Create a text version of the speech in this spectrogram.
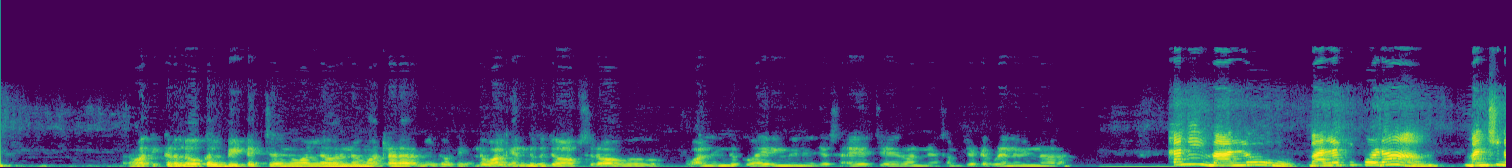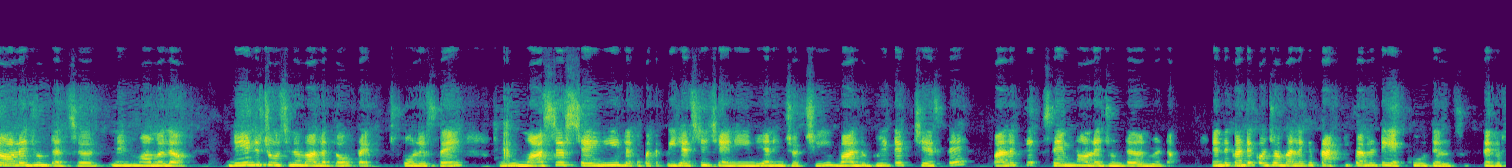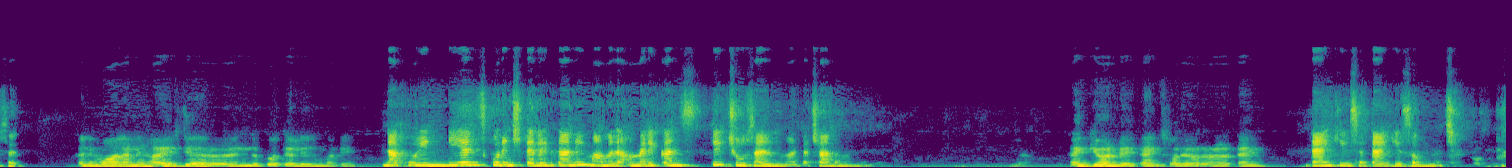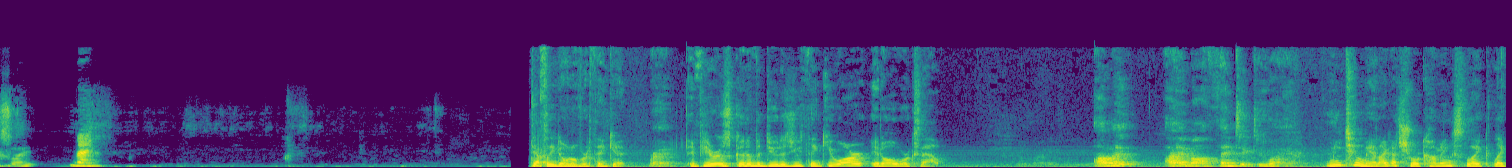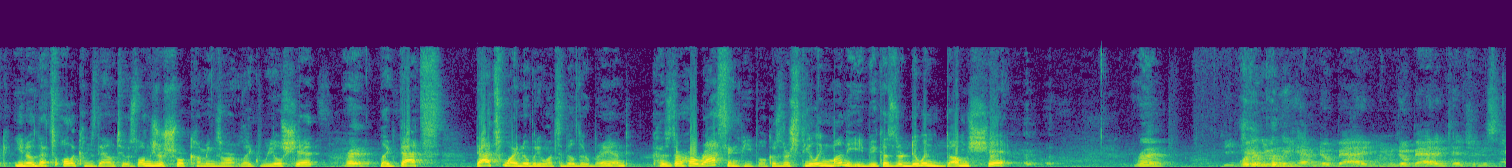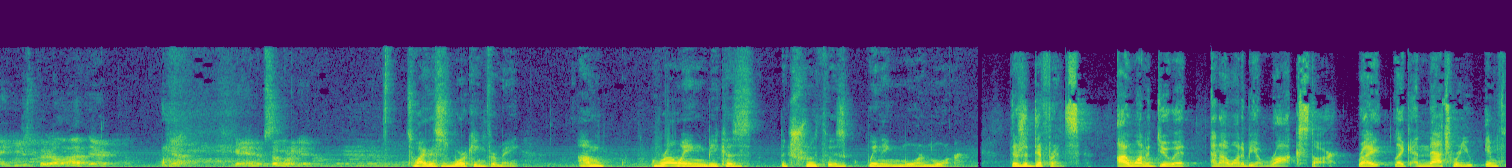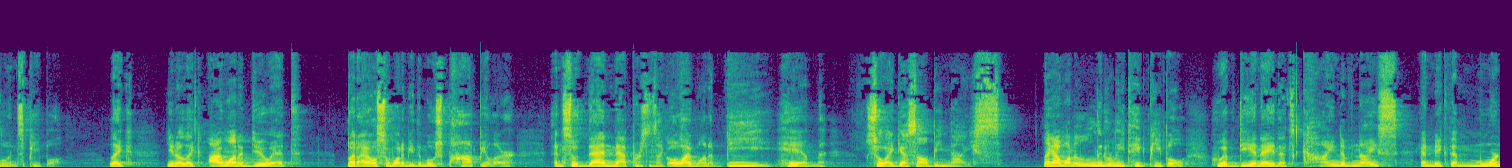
తర్వాత ఇక్కడ లోకల్ బీటెక్ చదివిన వాళ్ళు ఎవరైనా మాట్లాడారా మీతోటి? అంటే వాళ్ళకి ఎందుకు జాబ్స్ రావు? వాళ్ళు ఎందుకు హైరింగ్ మేనేజర్స్ హైర్ చేయరు అనే సబ్జెక్ట్ ఎప్పుడైనా విన్నారా? కానీ వాళ్ళు వాళ్ళకి కూడా మంచి నాలెడ్జ్ ఉంటుంది సార్ నేను మామూలుగా నేను చూసిన వాళ్ళతో పోలిస్తే నువ్వు మాస్టర్స్ చేయని లేకపోతే పిహెచ్డి చేయని ఇండియా నుంచి వచ్చి వాళ్ళు బీటెక్ చేస్తే వాళ్ళకి సేమ్ నాలెడ్జ్ ఉంటది అనమాట ఎందుకంటే కొంచెం వాళ్ళకి ప్రాక్టికాలిటీ ఎక్కువ తెలుసు తెలుస్తుంది. కానీ వాళ్ళని హైర్ చేయరు ఎందుకో తెలియదు మరి. నాకు ఇండియన్స్ గురించి తెలియదు కానీ మామూలు అమెరికన్స్కి చూసాను అనమాట చాలా మంది థ్యాంక్ యూ అండి. Thanks for your time thank you sir thank you so much bye bye Definitely don't overthink it. Right. If you're as good of a dude as you think you are, it all works out. I'm a, I am authentic to who I am. Me too, man. I got shortcomings. Like, like you know, that's all it comes down to. As long as your shortcomings aren't like real shit, Right. like that's that's why nobody wants to build their brand because they're harassing people, because they're stealing money, because they're doing dumb shit. Right. You they're genuinely putting- have no bad in you, no bad intentions, and you just put it all out there. Yeah, you're gonna end up somewhere good. That's why this is working for me. I'm growing because the truth is winning more and more. There's a difference. I want to do it and I want to be a rock star, right? Like, and that's where you influence people. Like, you know, like I want to do it, but I also want to be the most popular. And so then that person's like, oh, I want to be him. So I guess I'll be nice. Like, I want to literally take people who have DNA that's kind of nice and make them more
